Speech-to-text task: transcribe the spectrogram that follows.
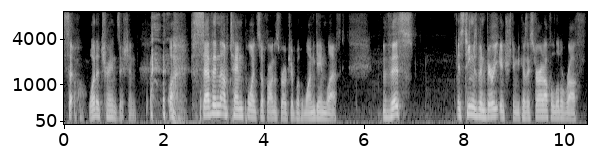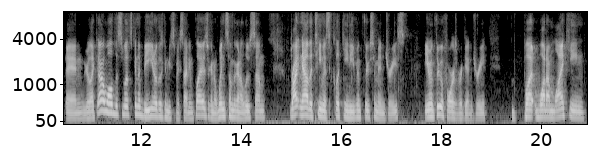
So, what a transition. Seven of 10 points so far on this road trip with one game left. This this team has been very interesting because they started off a little rough and we are like, oh, well, this is what's going to be. You know, there's going to be some exciting plays. They're going to win some, they're going to lose some. Right now, the team is clicking even through some injuries, even through a Forsberg injury. But what I'm liking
